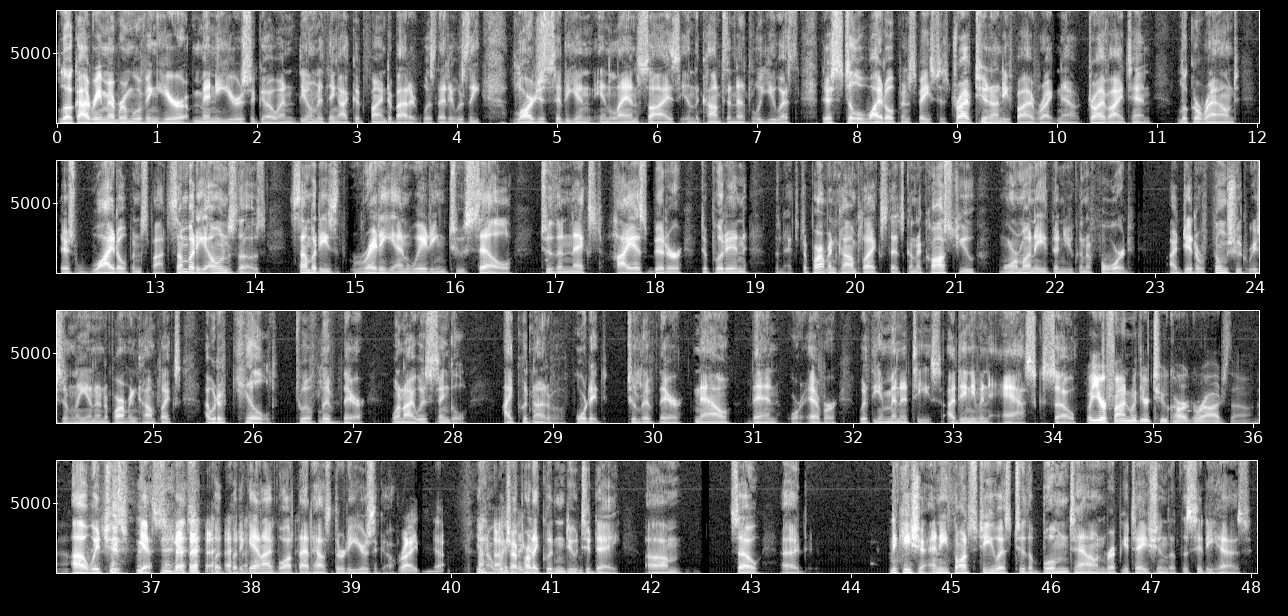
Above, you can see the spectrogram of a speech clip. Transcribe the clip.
Look, I remember moving here many years ago, and the only thing I could find about it was that it was the largest city in, in land size in the continental U.S. There's still wide open spaces. Drive 295 right now, drive I 10, look around. There's wide open spots. Somebody owns those. Somebody's ready and waiting to sell to the next highest bidder to put in the next apartment complex that's going to cost you more money than you can afford. I did a film shoot recently in an apartment complex. I would have killed to have lived there when I was single. I could not have afforded to live there now, then, or ever with the amenities. I didn't even ask. So, But you're fine with your two car garage though now. uh, which is yes, yes. But but again, I bought that house 30 years ago. right. Yeah. You know, which I, figured. probably couldn't do today. Um, so, uh, Nikesha, any thoughts to you as to the boomtown reputation that the city has?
